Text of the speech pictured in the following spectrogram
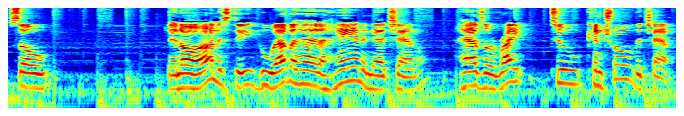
So, in all honesty, whoever had a hand in that channel has a right to control the channel.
